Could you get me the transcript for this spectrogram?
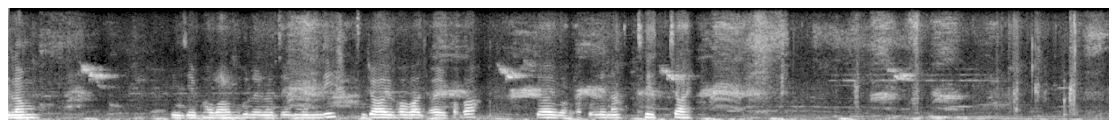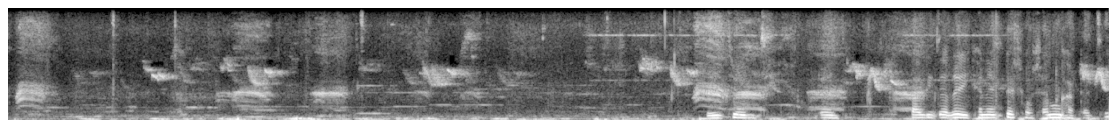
এলাম এই যে বাবা ভোলেনাথের মন্দির। জয় বাবা জয় বাবা জয় বাবা ভোলেনাথের জয়। এই চলছে। কালীতলার এখানে একটা শ্মশান ঘাট আছে।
